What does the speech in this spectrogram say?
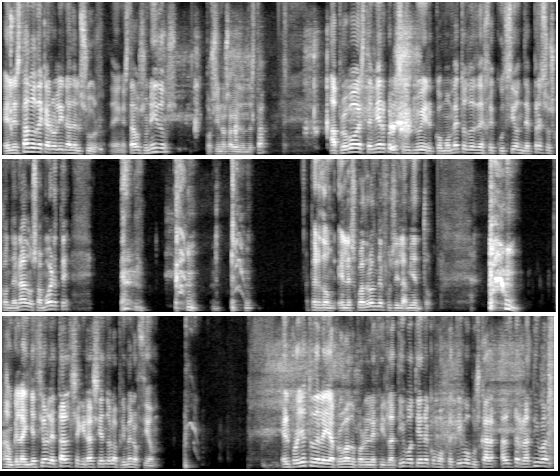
El estado de Carolina del Sur, en Estados Unidos, por si no sabéis dónde está, aprobó este miércoles incluir como método de ejecución de presos condenados a muerte perdón, el escuadrón de fusilamiento. Aunque la inyección letal seguirá siendo la primera opción. El proyecto de ley aprobado por el legislativo tiene como objetivo buscar alternativas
